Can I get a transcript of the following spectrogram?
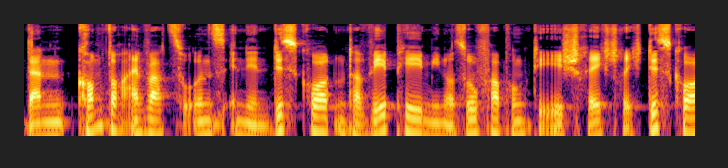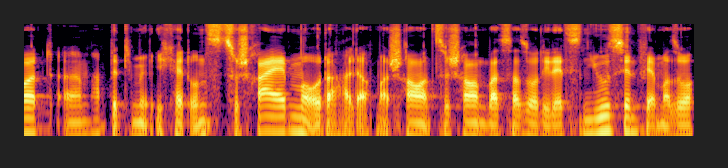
dann kommt doch einfach zu uns in den Discord unter wp-sofa.de-discord. Ähm, habt ihr die Möglichkeit, uns zu schreiben oder halt auch mal schauen, zu schauen, was da so die letzten News sind. Wir haben also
